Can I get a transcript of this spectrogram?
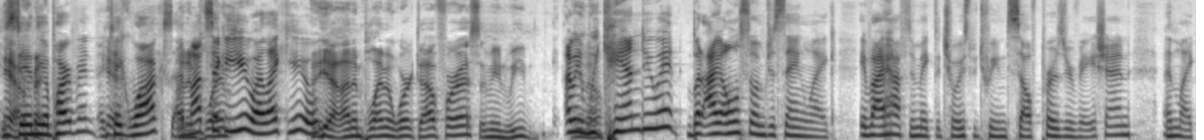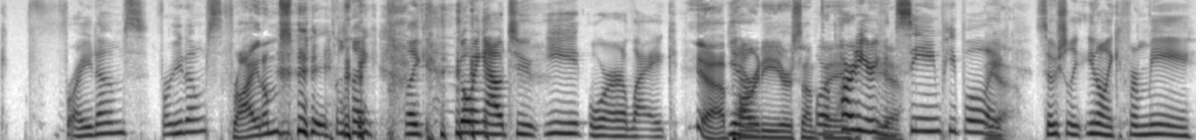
Yeah, stay in the apartment. I Yeah. take walks. I'm not sick of you. I like you. Yeah, unemployment worked out for us. I mean, we. I mean, you we can do it, but I also am just saying, like, if I have to make the choice between self preservation and like freedoms, freedoms, Friedums? like like going out to eat or like Yeah, a You know, party or something. or a party or even Yeah. seeing people like Yeah. socially, you know, like for me,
